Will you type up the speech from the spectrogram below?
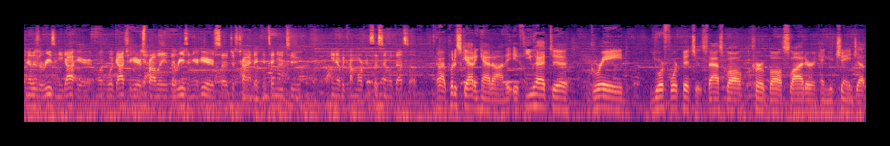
you know there's a reason you got here. What, what got you here is probably the reason you're here. So just trying to continue to you know become more consistent with that stuff. All right, put a scouting hat on. If you had to grade your four pitches fastball, curveball, slider, and your changeup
